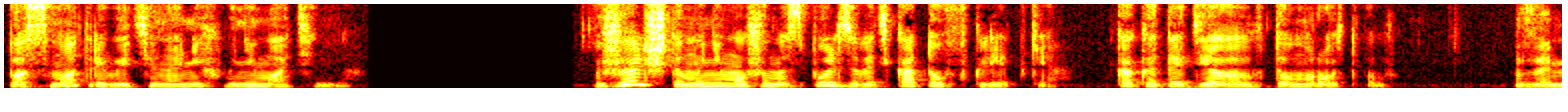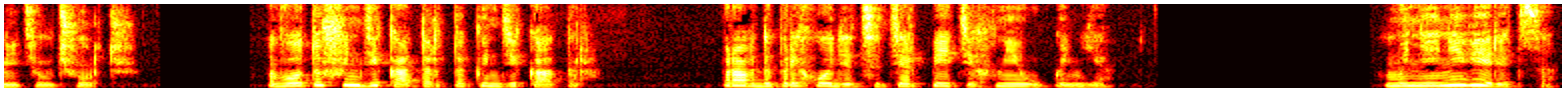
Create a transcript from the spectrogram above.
Посматривайте на них внимательно. Жаль, что мы не можем использовать котов в клетке, как это делал Том Ротвелл, заметил Джордж. Вот уж индикатор так индикатор. Правда, приходится терпеть их мяуканье. Мне не верится,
